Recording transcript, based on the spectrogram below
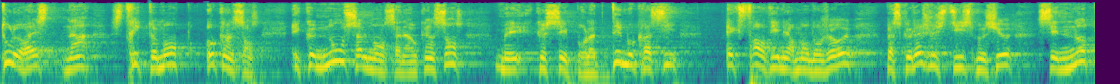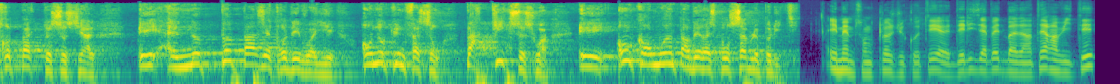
tout le reste n'a strictement aucun sens. Et que non seulement ça n'a aucun sens, mais que c'est pour la démocratie extraordinairement dangereux, parce que la justice, monsieur, c'est notre pacte social et elle ne peut pas être dévoyée en aucune façon par qui que ce soit et encore moins par des responsables politiques. Et même son cloche du côté euh, d'Elisabeth Badinter, invitée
